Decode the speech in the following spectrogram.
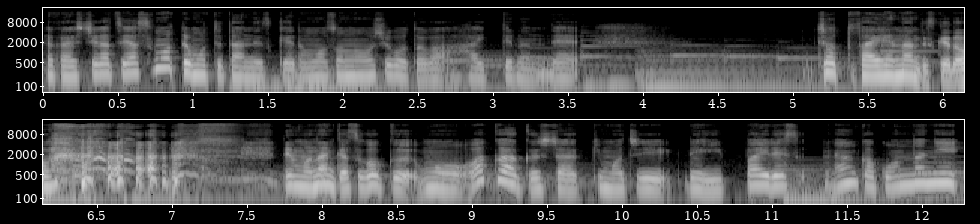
だから7月休もうって思ってたんですけれどもそのお仕事が入ってるんでちょっと大変なんですけど。でもなんかすごくもうワクワクした気持ちでいっぱいです。なんかこんなに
